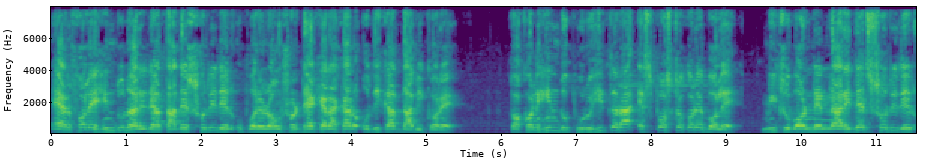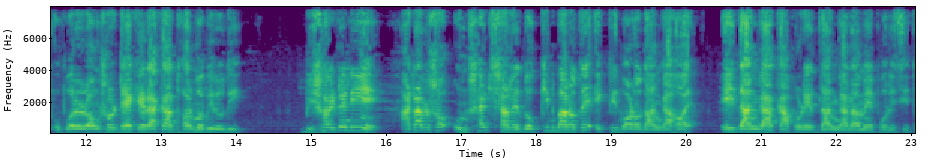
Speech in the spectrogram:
এর ফলে হিন্দু নারীরা তাদের শরীরের উপরের অংশ ঢেকে রাখার অধিকার দাবি করে। তখন হিন্দু পুরোহিতরা স্পষ্ট করে বলে, নিচু বর্ণের নারীদের শরীরের উপরের অংশ ঢেকে রাখা ধর্মবিরোধী। বিষয়টা নিয়ে আঠারোশো উনষাট সালে দক্ষিণ ভারতে একটি বড় দাঙ্গা হয়। এই দাঙ্গা কাপড়ের দাঙ্গা নামে পরিচিত।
